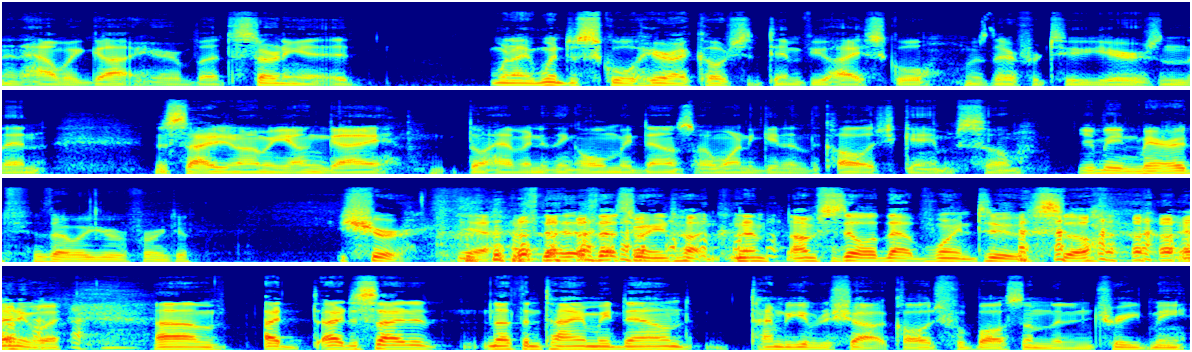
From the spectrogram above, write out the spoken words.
and how we got here. But starting it, it, when I went to school here, I coached at Timpview High School. Was there for two years, and then decided you know, I'm a young guy, don't have anything holding me down, so I wanted to get into the college game. So You mean marriage? Is that what you're referring to? Sure. Yeah. if, that, if that's what you're talking. I'm, I'm still at that point too. So anyway, um, I I decided nothing tying me down. Time to give it a shot. College football is something that intrigued me.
